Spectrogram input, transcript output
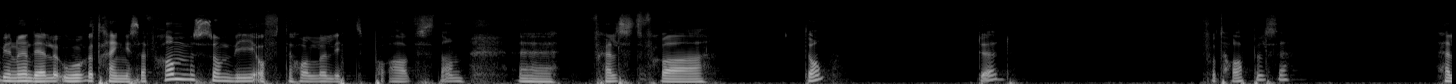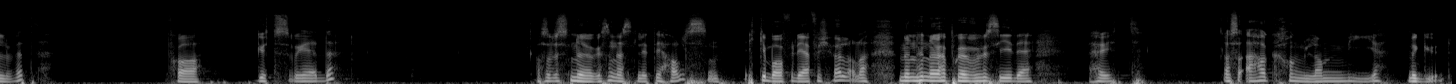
begynner en del ord å trenge seg fram som vi ofte holder litt på avstand. Eh, frelst fra dom, død, fortapelse, helvete, fra Guds vrede. Altså Det snører seg nesten litt i halsen. Ikke bare fordi jeg er forkjøla, men når jeg prøver å si det høyt. Altså, jeg har krangla mye med Gud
